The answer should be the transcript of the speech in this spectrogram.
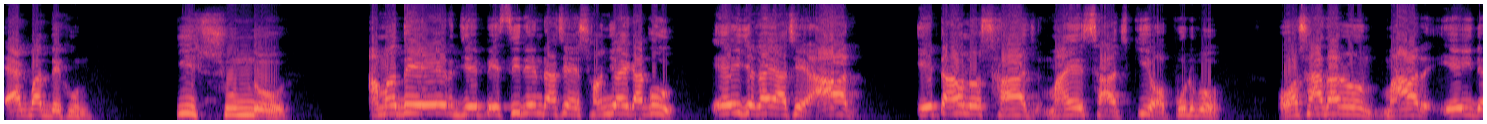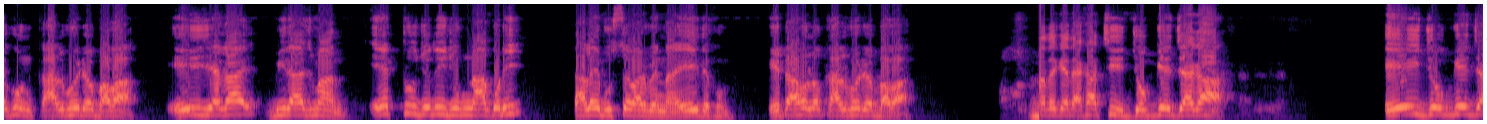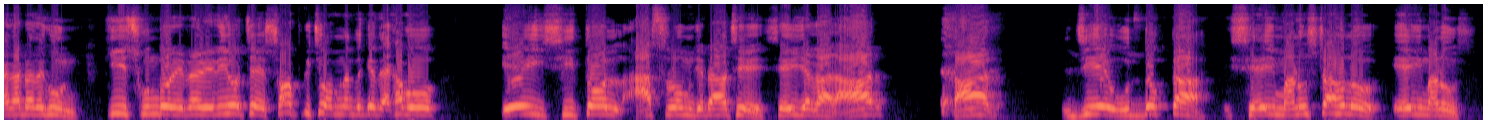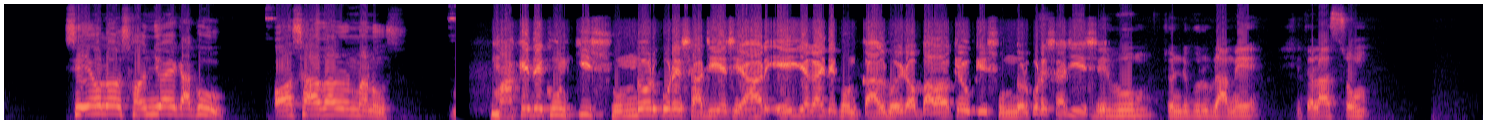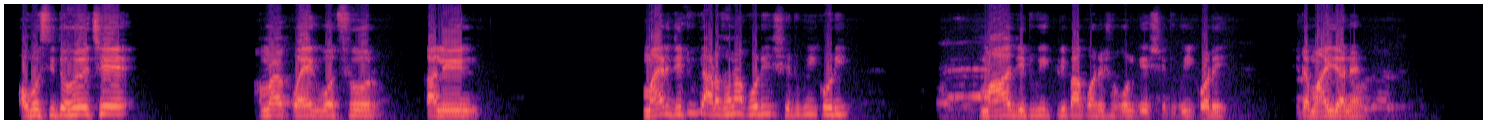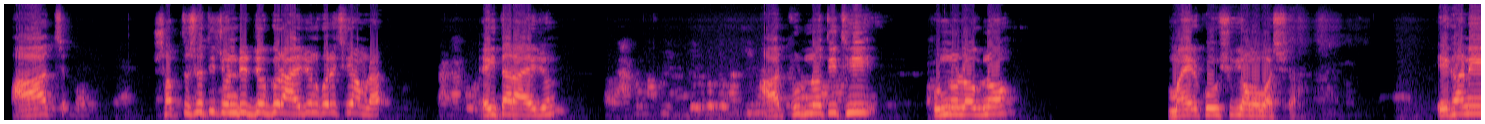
একবার দেখুন, কি সুন্দর। আমাদের যে প্রেসিডেন্ট আছে, সঞ্জয় কাকু, এই জায়গায় আছে। আর এটা হলো সাজ, মায়ের সাজ, কি অপূর্ব। অসাধারণ। মার এই দেখুন কালভৈরব বাবা, এই জায়গায় বিরাজমান। একটু যদি জুম না করি, তাহলে বুঝতে পারবেন না। এই দেখুন, এটা হলো কালভৈরব বাবা। আপনাদেরকে দেখাচ্ছি যজ্ঞের জায়গা। এই যজ্ঞের জায়গাটা দেখুন, কি সুন্দর, এটা রেডি হচ্ছে। সব কিছু আপনাদেরকে দেখাবো। এই শীতল আশ্রম যেটা আছে, সেই জায়গার। আর তার যে উদ্যোক্তা সেই মানুষটা হলো এই মানুষ। সে হলো সঞ্জয় কাকু অসাধারণ মানুষ। মাকে দেখুন কি সুন্দর করে সাজিয়েছে আর এই জায়গায় দেখুন কাল ভৈরব বাবাকেও কি সুন্দর করে সাজিয়েছে। বীরভূম চণ্ডীপুর গ্রামে শীতলাশ্রম অবস্থিত হয়েছে। আমরা কয়েক বছর কালীন মায়ের যেটুকু আরাধনা করি সেটুকুই করি। মা যেটুকুই কৃপা করে সকলকে সেটুকুই করে। সেটা মাই জানেন আজ সপ্তশতী চণ্ডীর যজ্ঞর আয়োজন করেছি আমরা। এই তার আয়োজন। আর পূর্ণতিথি পূর্ণ লগ্ন মায়ের কৌশিকী অমাবস্যা। এখানে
